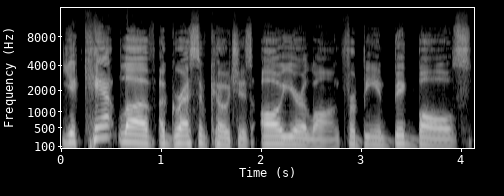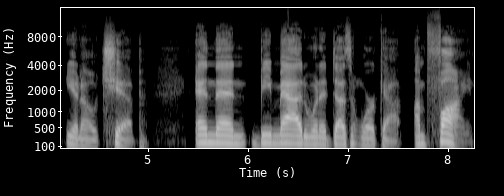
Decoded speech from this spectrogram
You can't love aggressive coaches all year long for being big balls, you know, chip, and then be mad when it doesn't work out. I'm fine.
